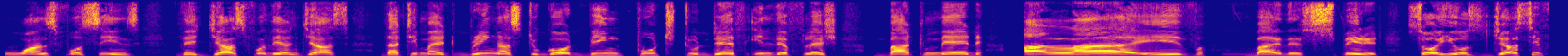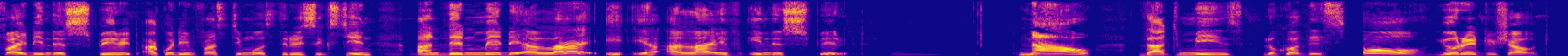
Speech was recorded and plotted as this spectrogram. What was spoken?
once for sins, the just for the unjust, that he might bring us to God, being put to death in the flesh, but made alive by the spirit so he was justified in the spirit according to 1 timothy 3.16 and then made alive, alive in the spirit hmm. now that means look at this. Oh you're ready to shout.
